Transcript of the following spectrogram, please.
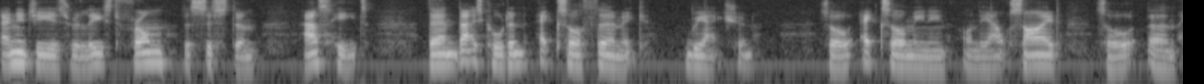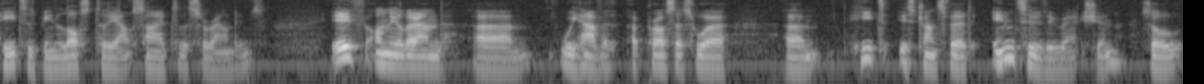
energy is released from the system as heat, then that is called an exothermic reaction. So exo meaning on the outside, so um, heat has been lost to the outside, to the surroundings. If, on the other hand, um, we have a, a process where um, heat is transferred into the reaction, so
